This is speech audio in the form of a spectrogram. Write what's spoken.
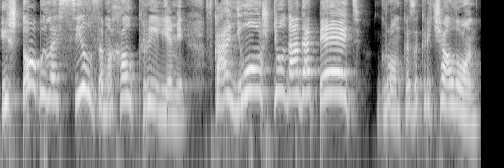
и, что было сил, замахал крыльями. «В конюшню надо петь!» – громко закричал он.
